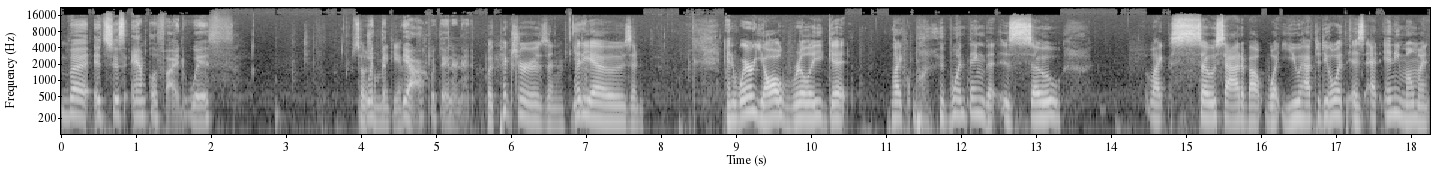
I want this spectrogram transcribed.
But it's just amplified with social with the- media. yeah, with the internet. with pictures and videos and and where y'all really get like one thing that is so like so sad about what you have to deal with is at any moment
